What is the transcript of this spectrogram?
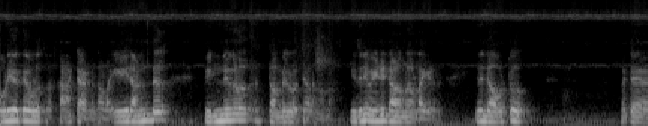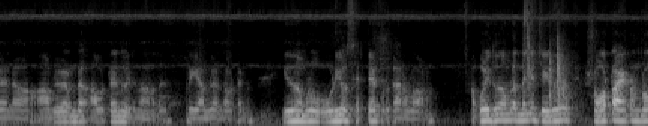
ഓഡിയോ കേബിൾ കണക്റ്റ് ആയിട്ടുണ്ട്. ഈ രണ്ട് പിന്നുകൾ തമ്മിലുള്ള വ്യത്യാസം കണ്ടോ? ഇതിന് വേണ്ടിയിട്ടാണ് നമ്മൾ ഉണ്ടാക്കിയത്. ഇതിന്റെ ഔട്ട് മറ്റേ ആംബ്ലിവറിന്റെ ഔട്ടേന്ന് വരുന്നതാണത്. പ്രീ ആംബ്ലിവറിന്റെ ഔട്ടേന്ന് ഇത് നമ്മൾ ഓഡിയോ സെറ്റ് കൊടുക്കാനുള്ളതാണ്. അപ്പോൾ ഇത് നമ്മൾ എന്തെങ്കിലും ചെയ്തത് ഷോർട്ട് ആയിട്ടുണ്ടോ?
